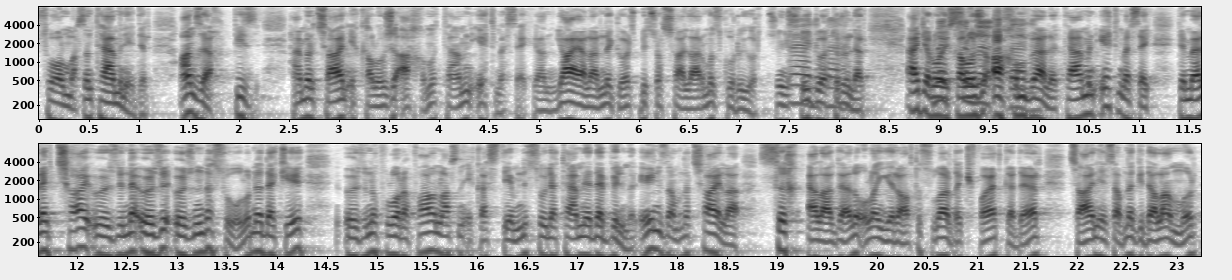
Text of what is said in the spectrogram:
su olmasını təmin edir. Ancaq biz həmin çayın ekoloji axımını təmin etməsək, yəni yay aylarında görürük bir çox çaylarımız quruyur. Çünki suyu götürürlər. Əgər o ekoloji axım bəli, bəli təmin etməsək, deməli çay özünə özü özündə su olur, nə də ki özünün flora faunasını, ekosistemini su ilə təmin edə bilmir. Eyni zamanda çayla sıx əlaqəli olan yeraltı sular da kifayət qədər çayın hesabına qidalanmır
